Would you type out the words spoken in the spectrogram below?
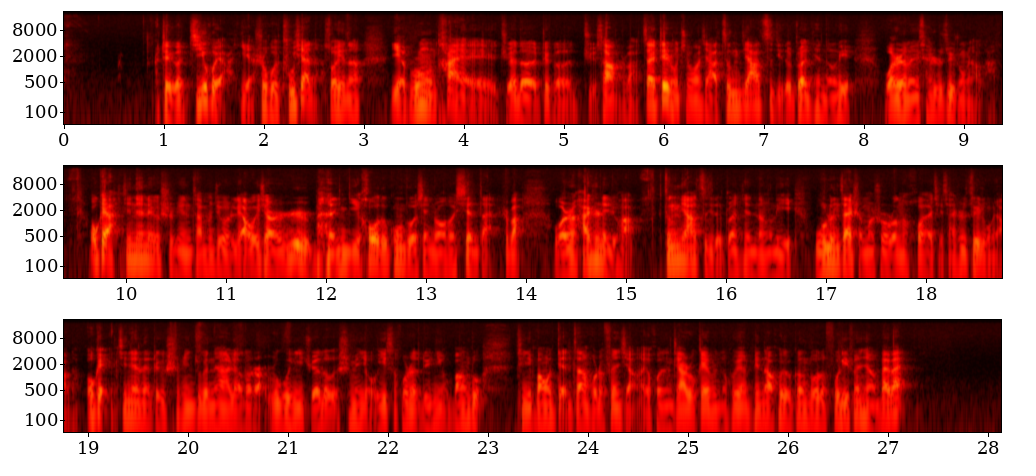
这个机会啊也是会出现的，所以呢也不用太觉得这个沮丧，是吧？在这种情况下，增加自己的赚钱能力，我认为才是最重要的。OK 啊，今天这个视频咱们就聊一下日本以后的工作现状和现在，是吧？我认还是那句话，增加自己的赚钱能力，无论在什么时候都能活下去才是最重要的。OK，今天的这个视频就跟大家聊到这儿。如果你觉得我的视频有意思或者对你有帮助，请你帮我点赞或者分享，也欢迎加入该文的会员频道，会有更多的福利分享。拜拜。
